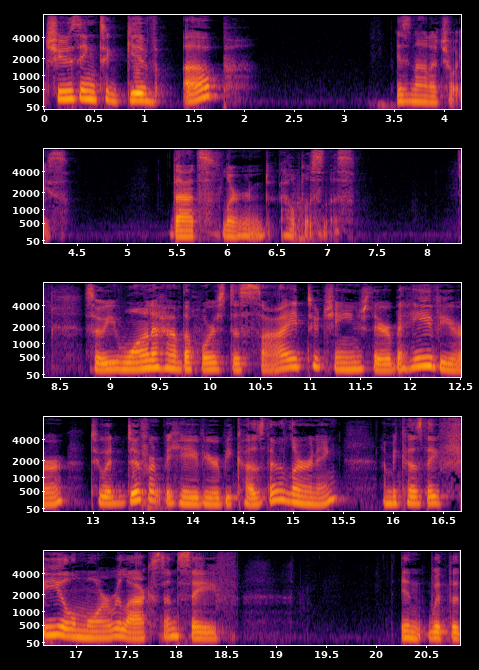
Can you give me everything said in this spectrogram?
Choosing to give up is not a choice. That's learned helplessness. So you want to have the horse decide to change their behavior to a different behavior because they're learning and because they feel more relaxed and safe in with the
